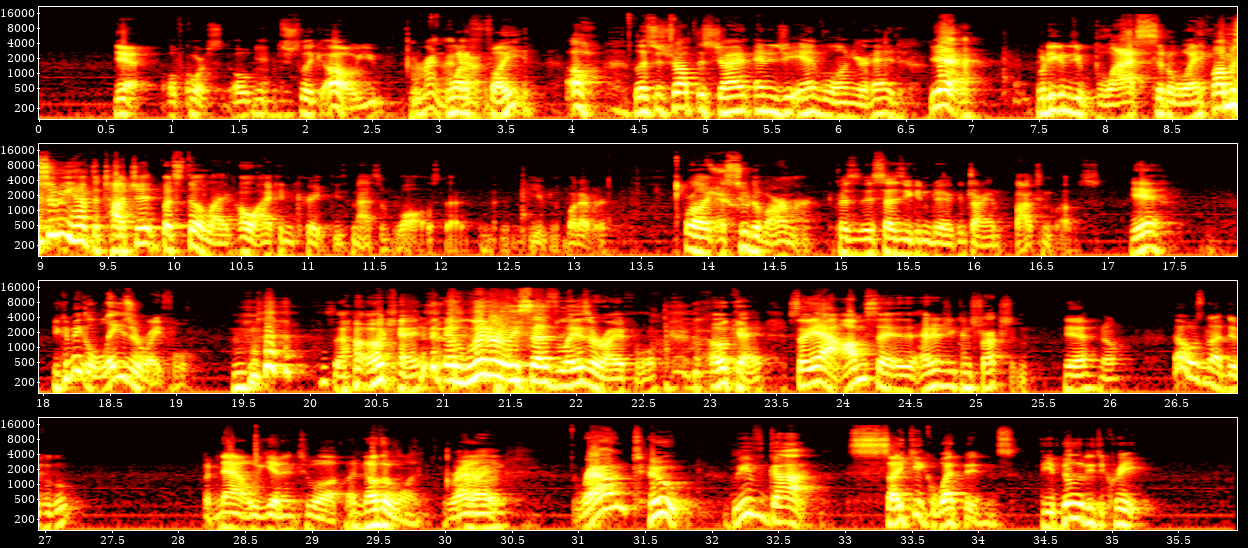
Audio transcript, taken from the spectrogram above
yeah, of course. Oh, Yeah. just like oh, you I'm writing that want to fight? Oh, let's just drop this giant energy anvil on your head. Yeah. What are you gonna do? Blast it away? Well, I'm assuming you have to touch it, but still, like, oh, I can create these massive walls that, even whatever, or like a suit of armor because it says you can do like, giant boxing gloves. Yeah, you can make a laser rifle. So okay, it literally says laser rifle. Okay, so yeah, I'm saying energy construction. Yeah, no, that wasn't that difficult. But now we get into a, another one. Round right, round two. We've got psychic weapons. The ability to create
